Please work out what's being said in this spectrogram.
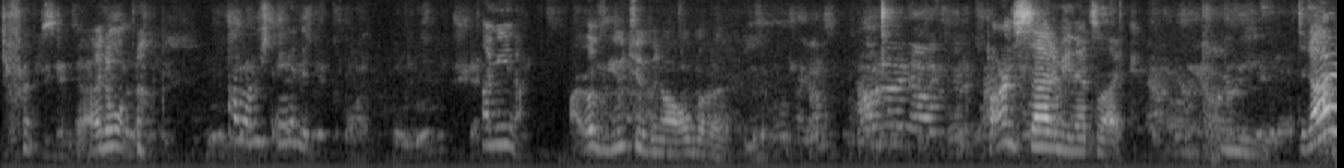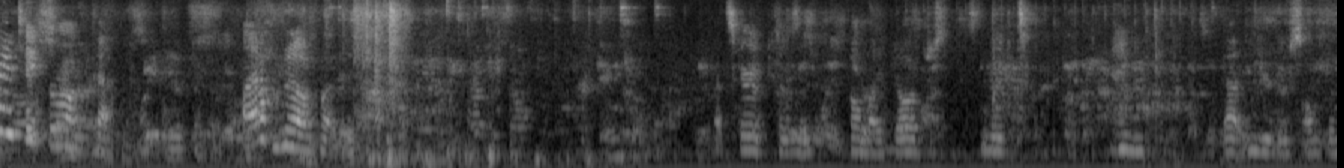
different stuff. I don't. I don't understand it. I mean, I love YouTube and all, but part inside of me that's like, hmm, did I take the wrong path? I don't know if I did. Got scared because oh my dog just slipped and got injured or something.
